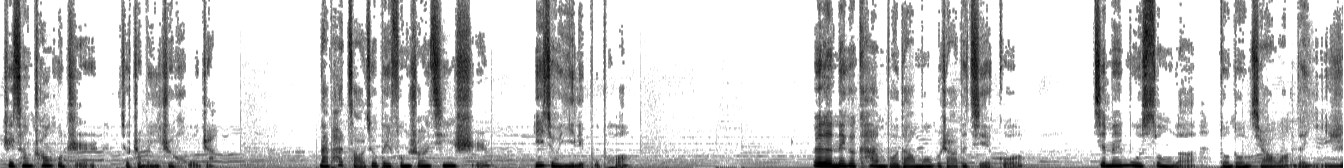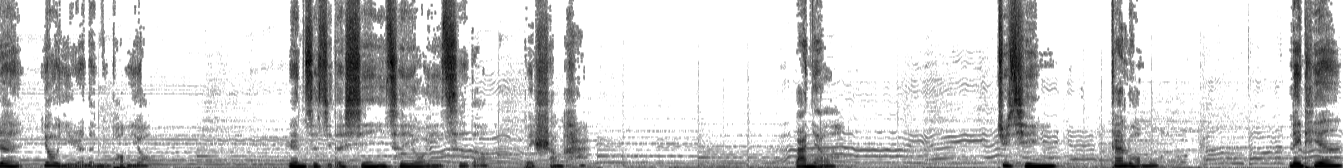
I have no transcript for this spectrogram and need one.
这层窗户纸就这么一直糊着，哪怕早就被风霜侵蚀，依旧屹立不破。为了那个看不到摸不着的结果，金梅目送了东东交往的一任又一任的女朋友，任自己的心一次又一次的被伤害。八年了，剧情该落幕。那天，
